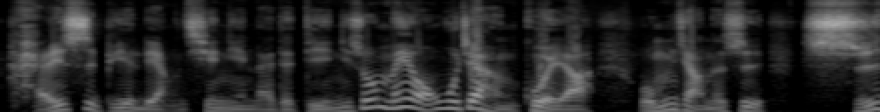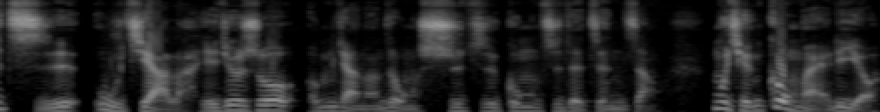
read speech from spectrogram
还是比两千年来的低。你说没有物价很贵啊？我们讲的是实质物价啦，也就是说，我们讲的这种实质工资的增长，目前购买力哦，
